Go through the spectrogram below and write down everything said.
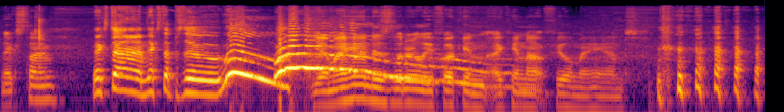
Next time. Next time, next episode. Woo! Yeah, my hand is literally fucking. I cannot feel my hand.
